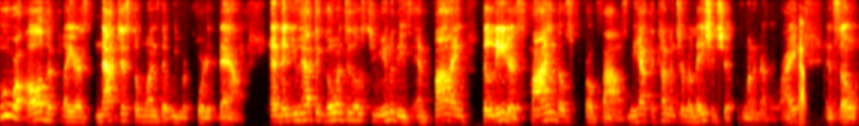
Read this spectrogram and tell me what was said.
who were all the players, not just the ones that we recorded down. And then you have to go into those communities and find the leaders, find those profiles. We have to come into relationship with one another, right? Yep. And so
